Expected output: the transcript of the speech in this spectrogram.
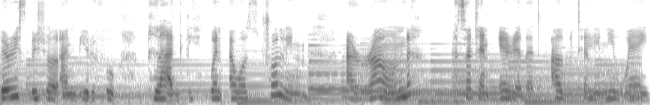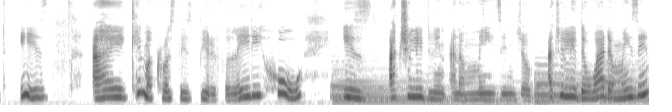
very special and beautiful plug. When I was strolling around a certain area that I'll be telling you where it is, I came across this beautiful lady who is actually doing an amazing job. Actually, the word amazing,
